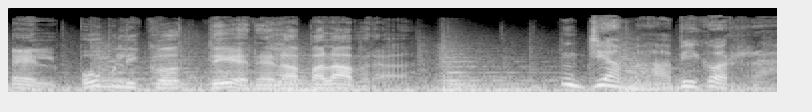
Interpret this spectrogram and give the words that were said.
El público tiene la palabra. Llama a Vigorra.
